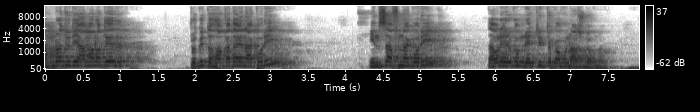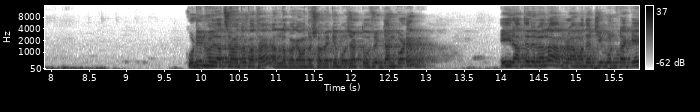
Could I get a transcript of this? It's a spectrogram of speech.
আমরা যদি আমানতের প্রকৃত হক আদায় না করি, ইনসাফ না করি, তাহলে এরকম নেতৃত্ব কখনো আসবেও না। কঠিন হয়ে যাচ্ছে হয়তো কথা, আল্লাহ পাক আমাদের সবাইকে বোঝার তৌফিক দান করেন। এই রাতের বেলা আমরা আমাদের জীবনটাকে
